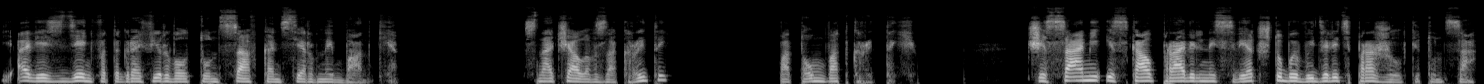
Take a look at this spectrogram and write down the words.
Я весь день фотографировал тунца в консервной банке. Сначала в закрытой, потом в открытой. Часами искал правильный свет, чтобы выделить прожилки тунца,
